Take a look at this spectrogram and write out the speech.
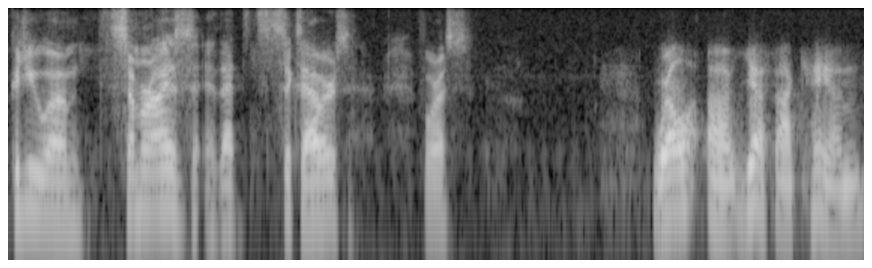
Could you um, summarize that six hours for us? Well, uh, yes, I can.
